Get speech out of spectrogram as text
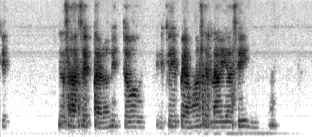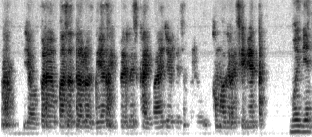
que ellos aceptaron y todo, y que podíamos hacer la vida así. Yo pero paso todos los días, siempre les caigo a ellos, les como agradecimiento. Muy bien.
